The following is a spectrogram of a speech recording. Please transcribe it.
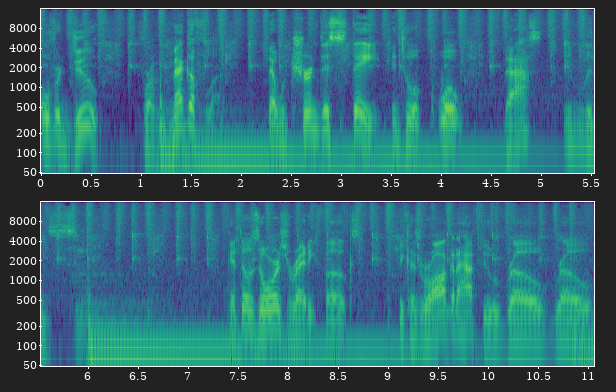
overdue for a mega flood that would turn this state into a quote, vast inland sea. Get those oars ready, folks because we're all to have to row, row,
